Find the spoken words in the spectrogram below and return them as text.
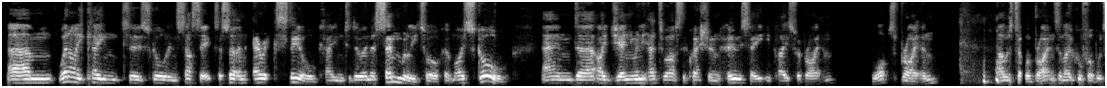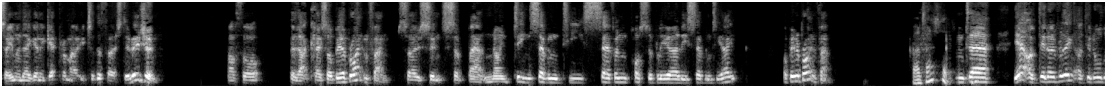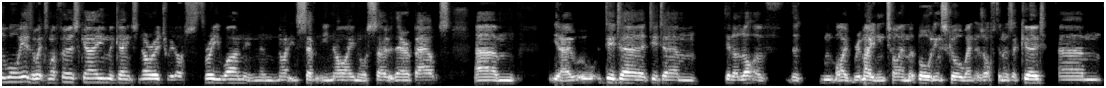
Um, when I came to school in Sussex, a certain Eric Steele came to do an assembly talk at my school. And uh, I genuinely had to ask the question who's he? He plays for Brighton. What's Brighton? I was told well, Brighton's a local football team and they're going to get promoted to the first division. I thought, in that case, I'll be a Brighton fan. So since about 1977, possibly early 78, I've been a Brighton fan. Fantastic. And uh, yeah, I did everything. I did all the Warriors. I went to my first game against Norwich. We lost 3 1 in 1979 or so, thereabouts. Um, you know, did uh, did um, did a lot of the my remaining time at boarding school. Went as often as I could. Um,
